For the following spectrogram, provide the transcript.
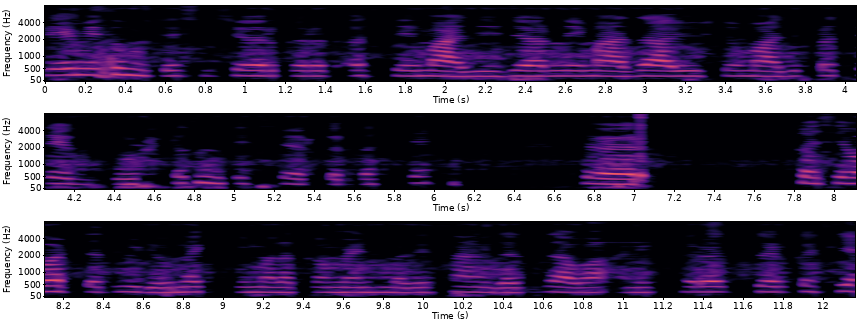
ते मी तुमच्याशी शेअर करत असते. माझी जर्नी माझं आयुष्य माझी प्रत्येक गोष्ट तुमच्याशी शेअर करत असते. तर कसे वाटतात व्हिडिओ नक्की मला कमेंटमध्ये सांगत जावा. आणि खरंच जर कसे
